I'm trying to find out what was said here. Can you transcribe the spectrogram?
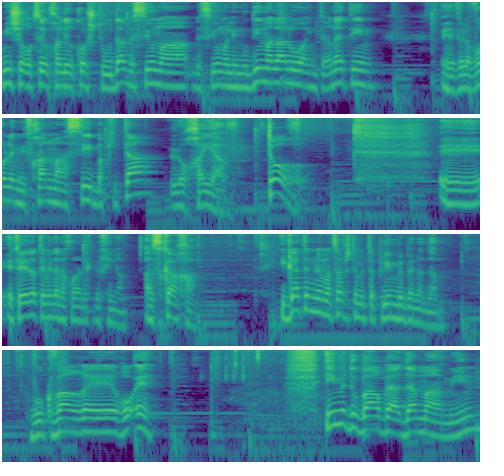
מי שרוצה יוכל לרכוש תעודה בסיום, ה, בסיום הלימודים הללו, האינטרנטיים, אה, ולבוא למבחן מעשי בכיתה, לא חייב. טוב, אה, את הידע תמיד אנחנו נעניק בחינם. אז ככה, הגעתם למצב שאתם מטפלים בבן אדם, והוא כבר אה, רואה. אם מדובר באדם מאמין,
